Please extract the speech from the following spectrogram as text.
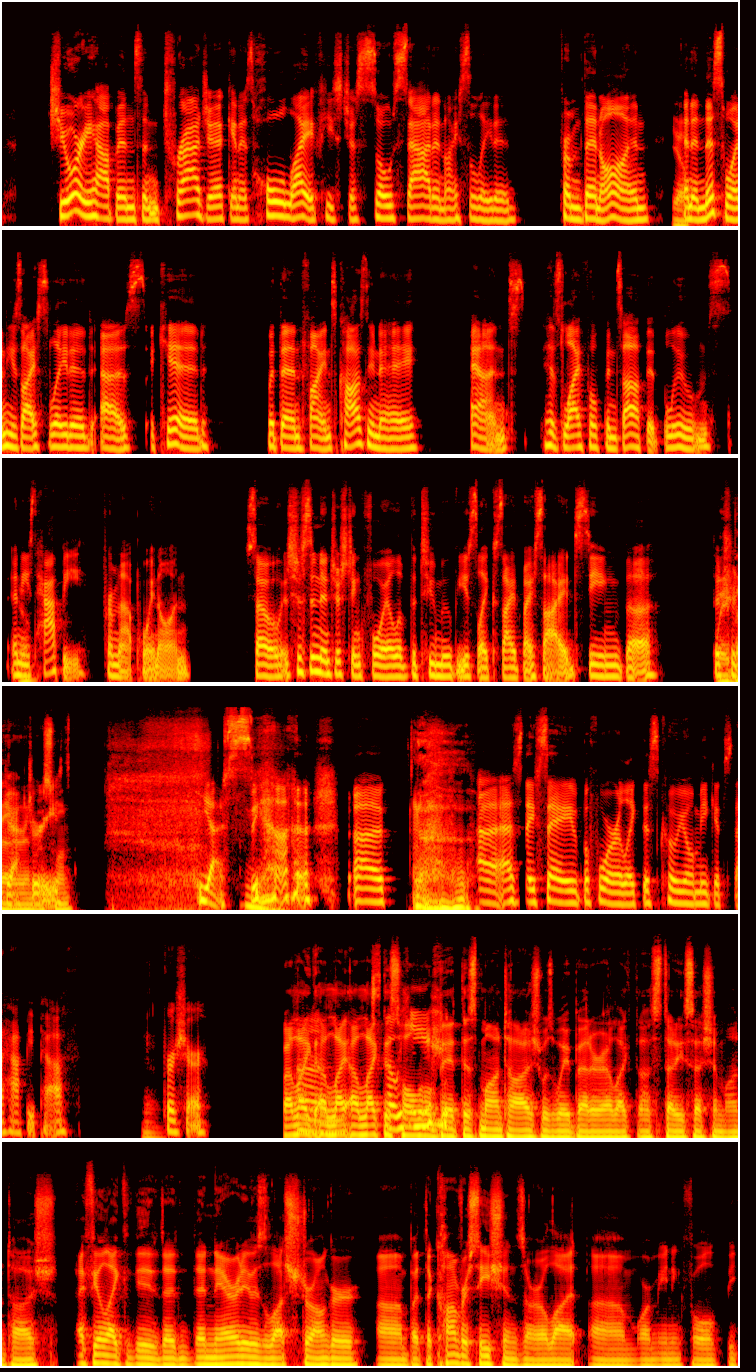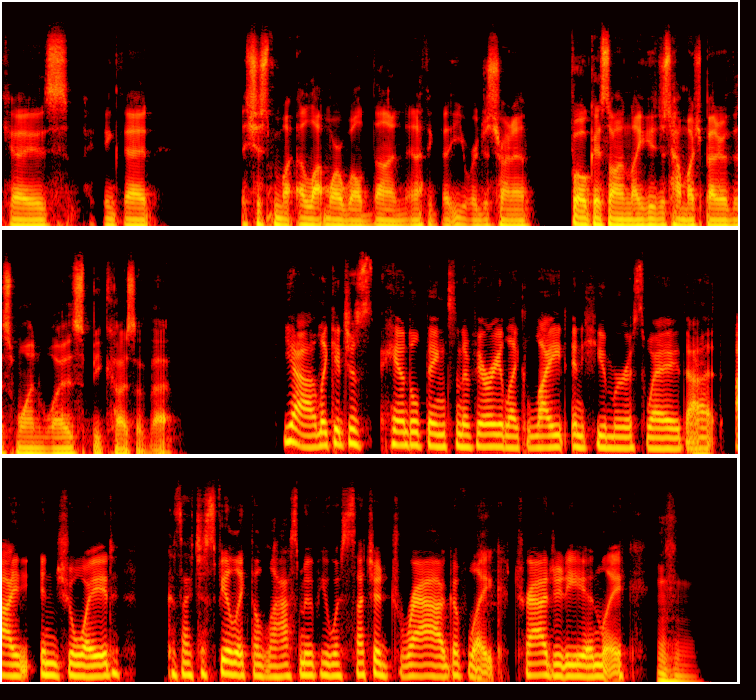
shiori happens and tragic and his whole life he's just so sad and isolated from then on Yep. and in this one he's isolated as a kid but then finds kazune and his life opens up it blooms and Yeah. he's happy from that point on so it's just an interesting foil of the two movies, like side by side, seeing the the Way better in this trajectories. Yes, yeah. Uh, uh, as they say before, like this Koyomi gets the happy path, Yeah. for sure. I like I Um, like I like this so whole he- little bit. This montage was way better. I like the study session montage. I feel like the the, the narrative is a lot stronger, um, but the conversations are a lot um, more meaningful because I think that it's just mu- a lot more well done, and I think that you were just trying to focus on like just how much better this one was because of that. Yeah, like it just handled things in a very like light and humorous way that I enjoyed because I just feel like the last movie was such a drag of like tragedy and like Mm-hmm.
